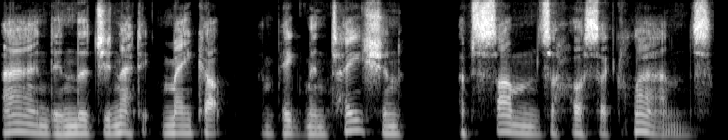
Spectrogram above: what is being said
and in the genetic makeup and pigmentation of some Xhosa clans.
